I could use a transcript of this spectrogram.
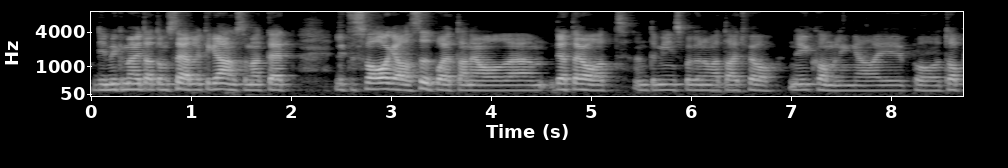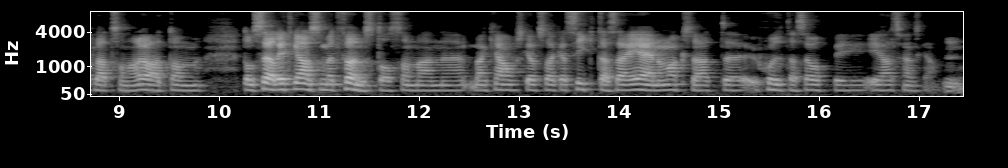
det är mycket möjligt att de ser det lite grann som att det är ett lite svagare superettan-år eh, detta året. Inte minst på grund av att det är två nykomlingar i, på topplatserna då. Att de, de ser lite grann som ett fönster som man, eh, man kanske ska försöka sikta sig igenom också. Att eh, skjuta sig upp i, i Allsvenskan. Mm,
